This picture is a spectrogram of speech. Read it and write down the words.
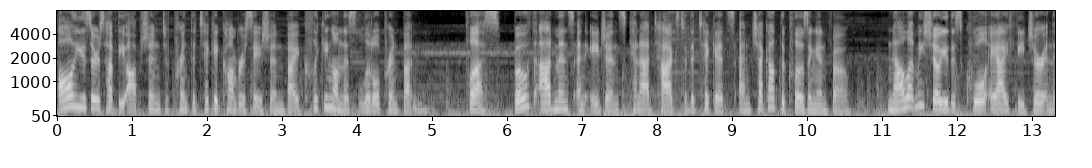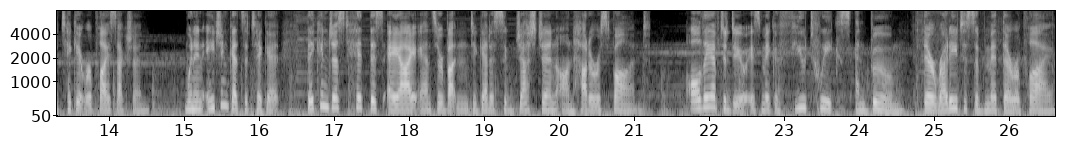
all users have the option to print the ticket conversation by clicking on this little print button. Plus, both admins and agents can add tags to the tickets and check out the closing info. Now let me show you this cool AI feature in the ticket reply section. When an agent gets a ticket, they can just hit this AI answer button to get a suggestion on how to respond. All they have to do is make a few tweaks and boom, they're ready to submit their reply.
